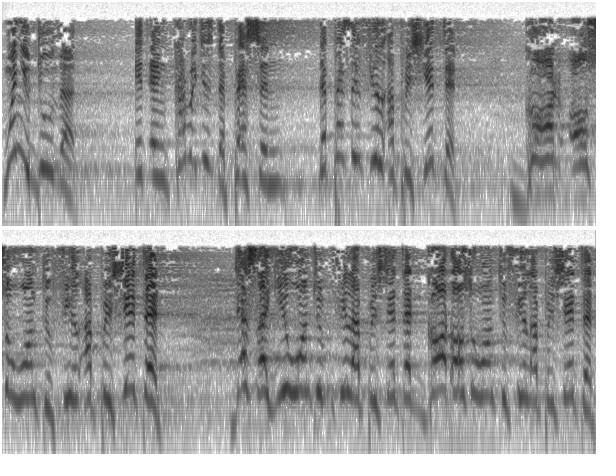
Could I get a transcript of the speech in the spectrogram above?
When you do that, it encourages the person, the person feel appreciated. God also want to feel appreciated. Just like you want to feel appreciated, God also want to feel appreciated.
